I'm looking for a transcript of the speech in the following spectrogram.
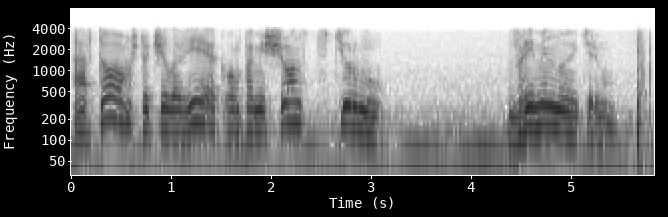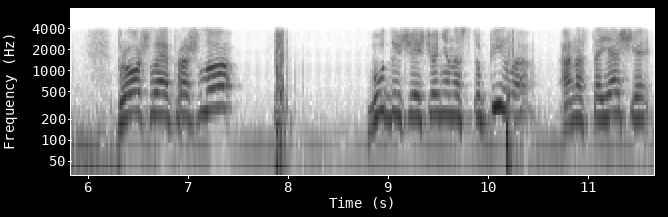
А в том, что человек, он помещен в тюрьму. Временную тюрьму. Прошлое прошло, будущее еще не наступило, а настоящее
